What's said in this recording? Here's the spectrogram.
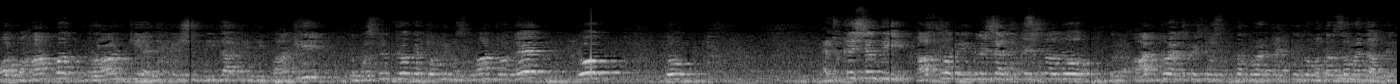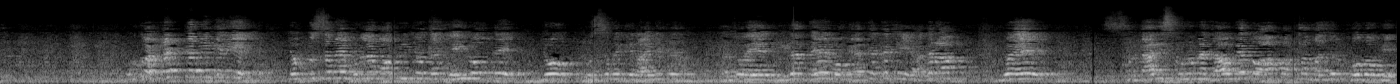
और वहाँ पर कुरान की एजुकेशन दी जाती थी ताकि तो मुस्लिम जो थे क्योंकि मुसलमान जो थे, जो जो एजुकेशन थी, खासतौर इंग्लिश एजुकेशन और जो, आज जो एजुकेशन उसकी तरफ़ अट्रैक्टिव तो मदरसों में जाते थे। उनको अट्रैक्ट करने के लिए क्योंकि उस समय मुल्ला मौलवी जो थे, यही लोग थे, जो उस समय के राजनीतिक, जो ये लीडर थे, वो कहते थे कि अगर आप जो है, सरकारी स्कूलों में जाओगे तो आप अपना मस्जिद खो दोगे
